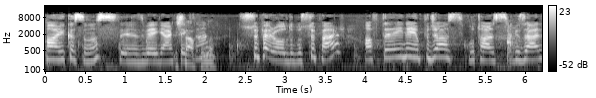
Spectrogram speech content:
harikasınız Deniz Bey gerçekten. Süper oldu bu süper. Haftaya yine yapacağız bu tarz güzel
